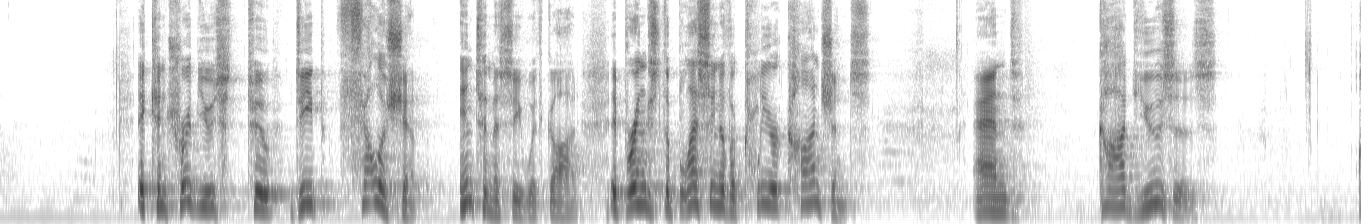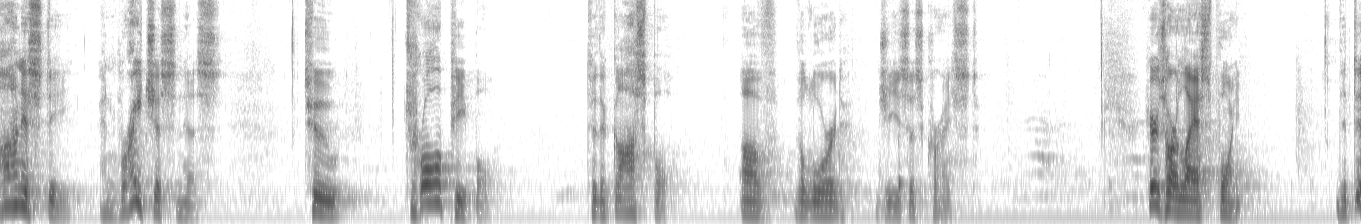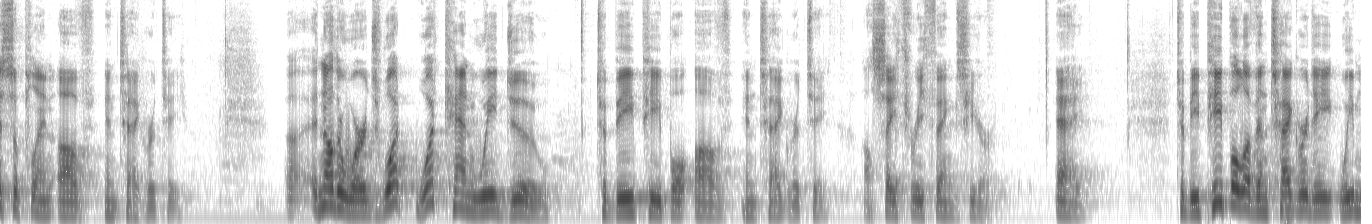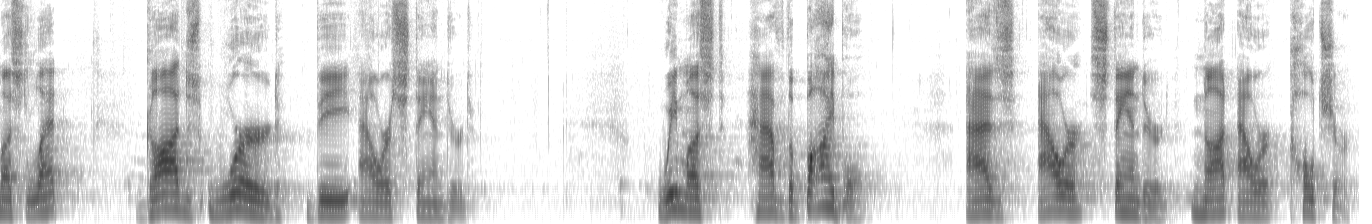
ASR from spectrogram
It contributes to deep fellowship, intimacy with God. It brings the blessing of a clear conscience. And God uses honesty and righteousness to draw people to the gospel of the Lord Jesus Christ. Here's our last point the discipline of integrity. Uh, in other words, what, what can we do to be people of integrity? I'll say three things here. A, to be people of integrity, we must let God's word be our standard. We must have the Bible as our standard, not our culture.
